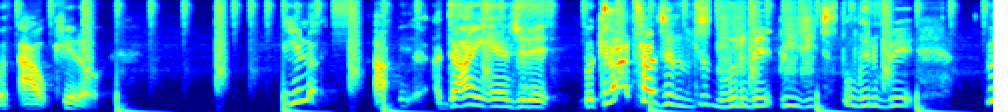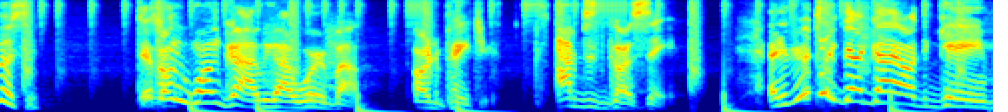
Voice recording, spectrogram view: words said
without Kiddo? You know, uh, Donnie answered it, but can I touch it just a little bit, PG? Just a little bit? Listen, there's only one guy we got to worry about on the Patriots. I'm just going to say it. And if you take that guy out of the game,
